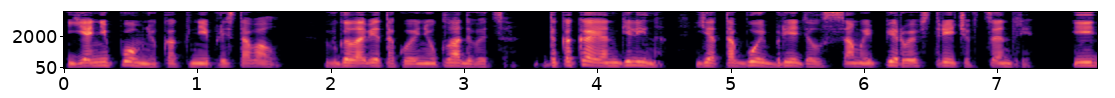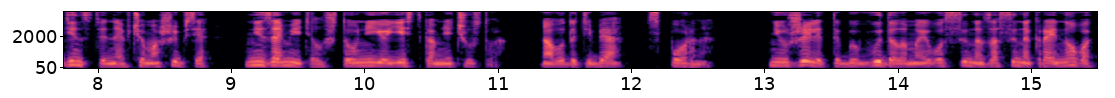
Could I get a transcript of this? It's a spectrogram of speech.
я не помню, как к ней приставал. В голове такое не укладывается. Да какая Ангелина? Я тобой бредил с самой первой встречи в центре. И единственное, в чем ошибся, не заметил, что у нее есть ко мне чувства. А вот у тебя спорно. Неужели ты бы выдала моего сына за сына Крайнова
